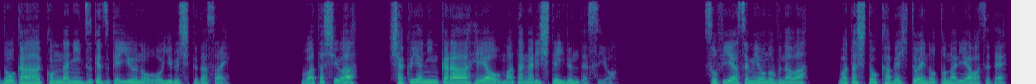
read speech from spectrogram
どうかこんなにずけずけ言うのをお許しください。私は借家人から部屋をまたがりしているんですよ。ソフィア・セミオノブナは私と壁一重の隣り合わせで、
